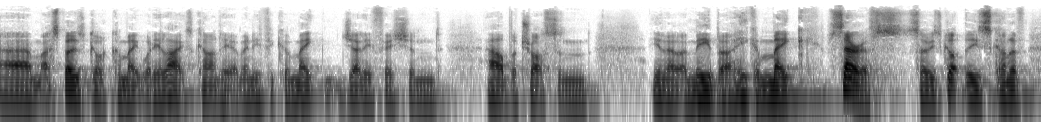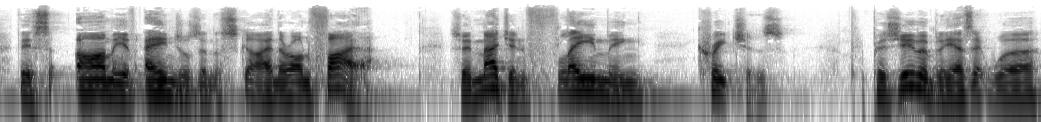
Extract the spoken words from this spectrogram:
Um, I suppose God can make what he likes, can't he? I mean, if he can make jellyfish and albatross and you know, amoeba, he can make seraphs. So he's got these kind of this army of angels in the sky, and they're on fire. So imagine flaming creatures, presumably, as it were,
